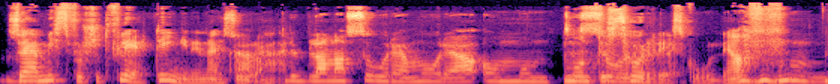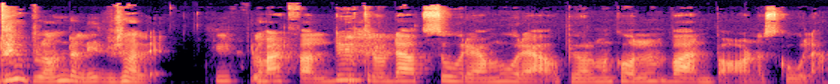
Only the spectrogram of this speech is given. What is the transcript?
Så jeg har misforstått flere ting i denne historien Ja, her. du blander Soria Moria og Montessori. Montessori-skolen, ja. Mm. Du blander litt forskjellig. I hvert fall, Du trodde at Soria Moria oppe i Holmenkollen var en barneskole.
